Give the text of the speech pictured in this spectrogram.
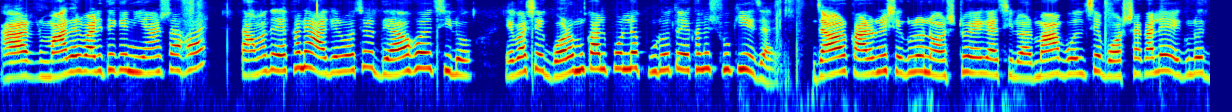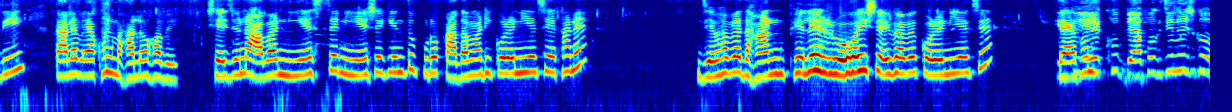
আর মাদের বাড়ি থেকে নিয়ে আসা হয়। তা আমাদের এখানে আগের বছর দেওয়া হয়েছিল। এবার সে গরমকাল পড়লে পুরো তো এখানে শুকিয়ে যায়। যাওয়ার কারণে সেগুলো নষ্ট হয়ে গেছিল। আর মা বলছে বর্ষাকালে এগুলো দিই তাহলে এখন ভালো হবে। সেই জন্য আবার নিয়ে এসছে। নিয়ে এসে কিন্তু পুরো কাদামাটি করে নিয়েছে এখানে। যেভাবে ধান ফেলে রোই সেইভাবে করে নিয়েছে। এখন খুব ব্যাপক জিনিস গো।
